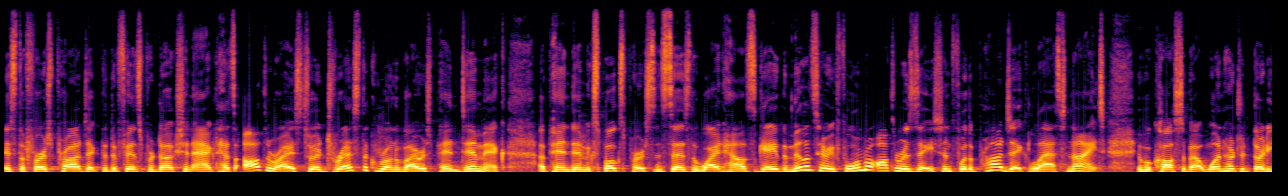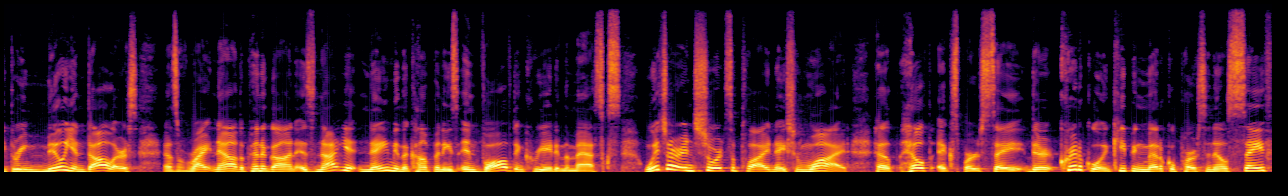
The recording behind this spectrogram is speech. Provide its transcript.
It's the first project the Defense Production Act has authorized to address the coronavirus pandemic. A pandemic spokesperson says the White House gave the military formal authorization for the project last night. It will cost about $133 million. As of right now, the Pentagon is not yet naming the companies involved in creating the masks, which are in short supply nationwide. Health, health experts say they're critical in keeping medical personnel personnel safe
